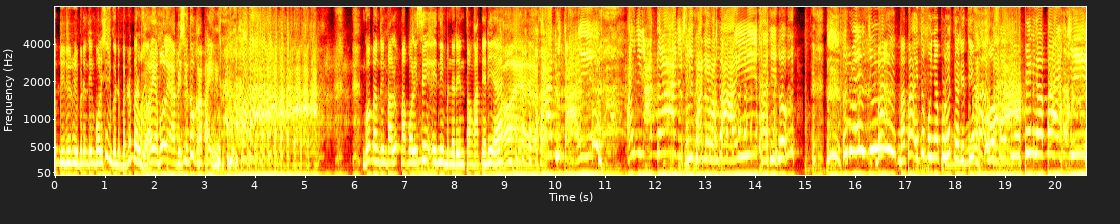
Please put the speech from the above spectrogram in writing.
di, di- diberhentiin polisi juga debar-debar gue Oh ya boleh, abis itu ngapain? gue bantuin pak, pak polisi ini benerin tongkatnya dia Oh, iya, iya. Aduh tai. Anjing ada aja selipannya emang tai. Tai. Aduh anjing. Mbak, bapak itu punya peluit nggak ditiup pak? Mau saya tiupin nggak pak? Anjing.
